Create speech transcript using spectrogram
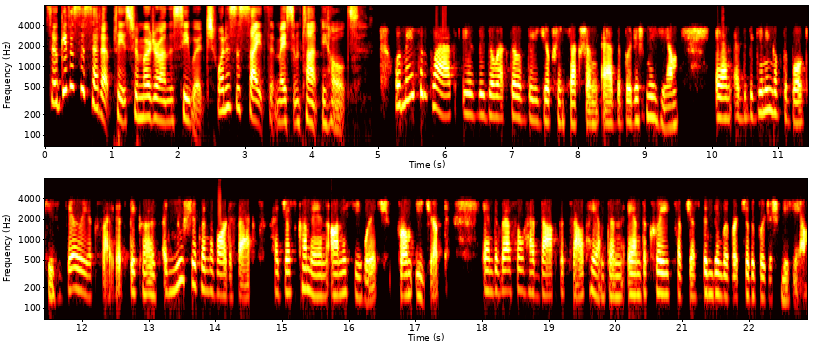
so give us the setup, please, for Murder on the Sea Witch. What is the site that Mason Platt beholds? Well, Mason Platt is the director of the Egyptian section at the British Museum. And at the beginning of the book, he's very excited because a new shipment of artifacts had just come in on the Sea Witch from Egypt. And the vessel had docked at Southampton, and the crates have just been delivered to the British Museum.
